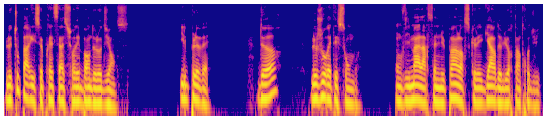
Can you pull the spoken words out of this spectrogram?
le tout Paris se pressa sur les bancs de l'audience. Il pleuvait. Dehors, le jour était sombre. On vit mal Arsène Lupin lorsque les gardes l'eurent introduit.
